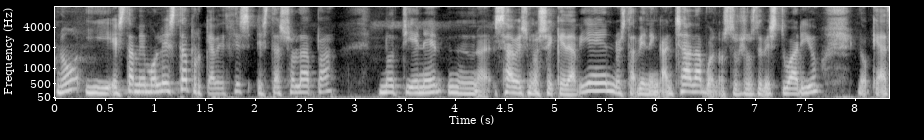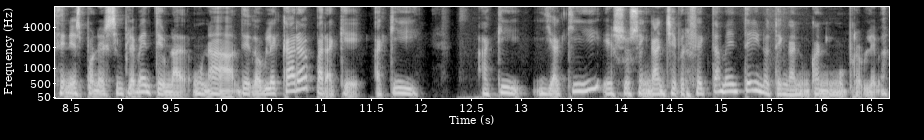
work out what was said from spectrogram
¿no? Y esta me molesta porque a veces esta solapa no tiene, mm, sabes, no se queda bien, no está bien enganchada. Bueno, estos los de vestuario lo que hacen es poner simplemente una, una de doble cara para que aquí aquí y aquí, eso se enganche perfectamente y no tenga nunca ningún problema.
